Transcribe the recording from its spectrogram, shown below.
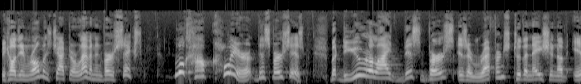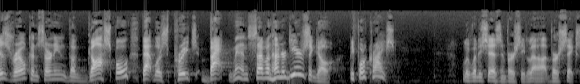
Because in Romans chapter 11 and verse 6, Look how clear this verse is. But do you realize this verse is a reference to the nation of Israel concerning the gospel that was preached back then 700 years ago before Christ? Look what he says in verse, 11, uh, verse 6.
